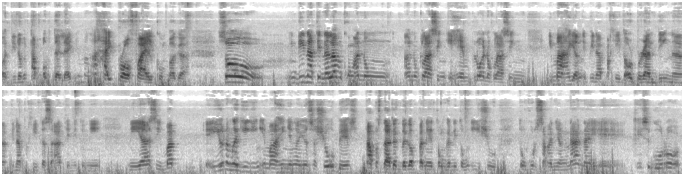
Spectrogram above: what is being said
oh, hindi naman top of the line, yung mga high profile kumbaga. So, hindi natin alam kung anong anong klasing ehemplo, anong klasing imahe ang ipinapakita or branding na pinapakita sa atin ito ni ni Yasi. But eh, yun ang nagiging imahe niya ngayon sa showbiz. Tapos dadagdagan pa nitong ganitong issue tungkol sa kanyang nanay. Eh, kaya siguro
